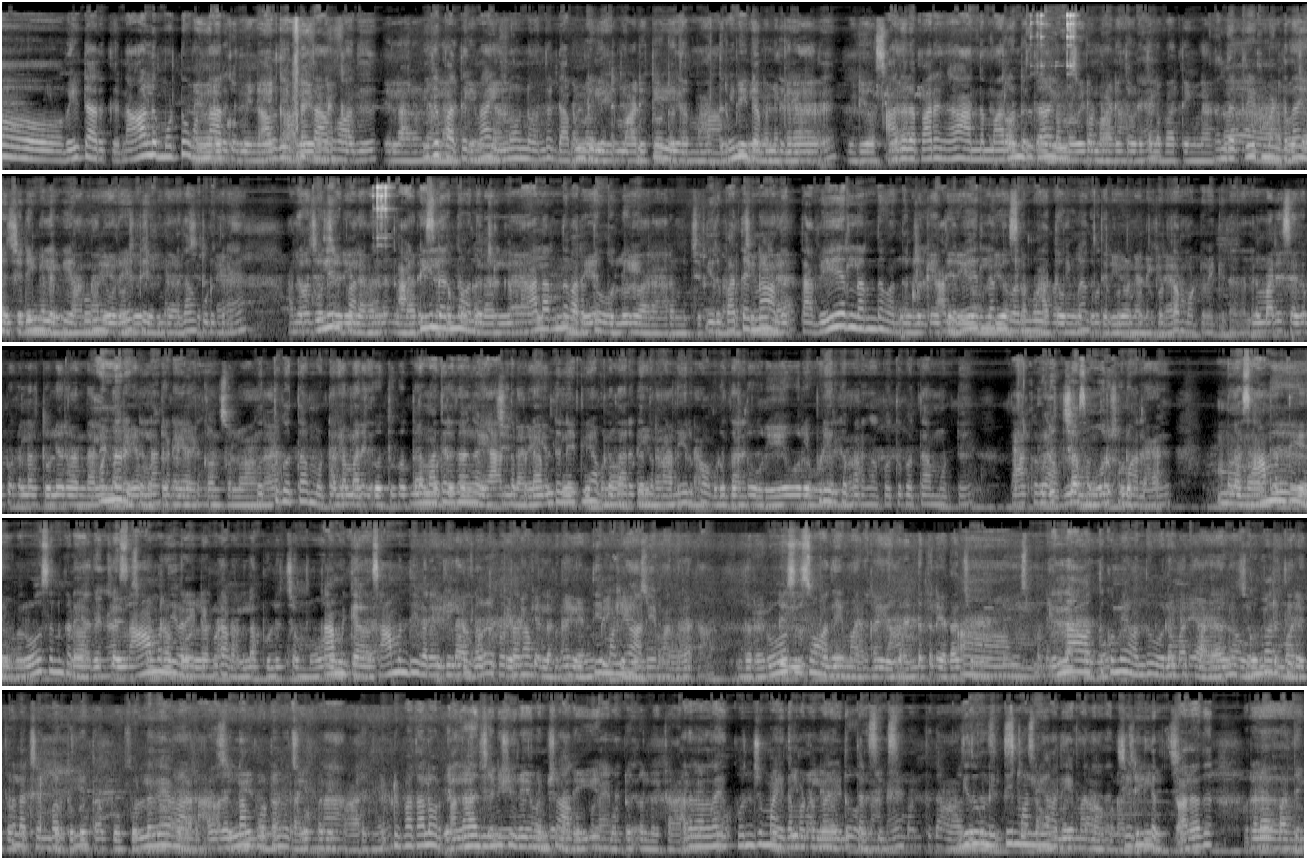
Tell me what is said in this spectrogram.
வெயிட்டாக இருக்குது நாலு மட்டும் ஒன்றா இருக்குது அது எப்படி தாங்கும் அது? இது பார்த்தீங்கன்னா இன்னொன்று வந்து double delight mini double delight அதில் பாருங்க அந்த மருந்து தான் யூஸ் பார்த்தீங்கன்னா அந்த ட்ரீட்மெண்ட் தான் என் செடிங்களுக்கு எப்பவுமே ஒரே ட்ரீட்மெண்ட் தான் கொடுக்குறேன். அந்த துளிர் பாருங்க அடியிலேருந்து வந்துட்டு மேலேருந்து வரது ஒரு வர ஆரம்பிச்சிருக்கு இது பார்த்தீங்கன்னா அந்த வேர்லேருந்து வந்துட்டு இருக்கு. அந்த வேர்லேருந்து வரும்போது கொத்து கொத்தா மொட்டு அதில் இந்த மாதிரி சிகப்பு கலர் துளிர் வந்தாலே ஒன்று ரெண்டுலாம் மொட்டுகள் கிடையாது. வைக்கும்னு சொல்லுவாங்க. கொத்து கொத்தா மொட்டை அந்த மாதிரி. கொத்து கொத்தா மாதிரி தாங்க அந்த நிறைய டபுள்லேட்லேயும் அப்படி தான் இருக்குது அந்த பன்னீருக்கும் அப்படி தான் ஒரே ஒரு எப்படி இருக்கு பாருங்க கொத்து கொத்தா மொட்டு. பார்க்கவே அவ்வளோ சந்தோஷமா இருக்கு. ம- சாமந்தி ரோஸ்ன்னு கிடையாதுங்க சாமந்தி வெரைட்டி கூட நல்லா புளிச்ச காமிக்க சாமந்தி வெரைட்டி கூட கொத்து கொத்தா தான் பூக்குது. நித்தியமல்லியும் அதே மாதிரி தான். இந்த ரோசஸும் அதே மாதிரி இது ரெண்டுத்துல ஏதாச்சும் எல்லாத்துக்குமே வந்து ஒரு மாதிரி அழகான அழகா உங்க செம்பருத்தி கலர் செம்பருத்தி. சொல்லவே வேண்டாம் அதெல்லாம் போட்டோன்னு வச்சுக்கோங்களேன். எப்படி பார்த்தாலும் ஒரு பதினஞ்சு நிமிஷம் இருபது நிமிஷம் ஆகும். மொட்டுகள் வைக்க அதனால தான் கொஞ்சமா இதை மட்டும் தான் தான் இதுவும் நித்தியமல்லியும் அதே மாதிரி தான் செடியில் அதாவது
